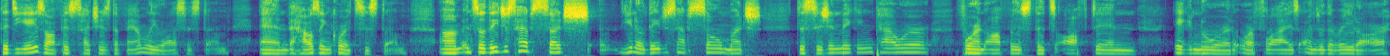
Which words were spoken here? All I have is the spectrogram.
the DA's office touches the family law system and the housing court system, um, and so they just have such, you know, they just have so much decision making power for an office that's often ignored or flies under the radar,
